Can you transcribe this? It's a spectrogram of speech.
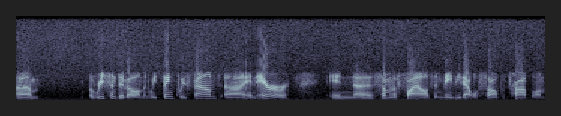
Um, a recent development, we think we found uh, an error in uh, some of the files, and maybe that will solve the problem.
